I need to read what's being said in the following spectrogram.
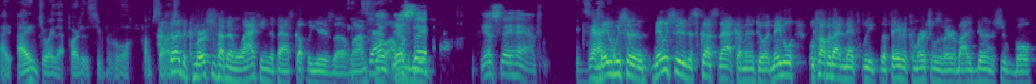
I, I enjoy that part of the Super Bowl. I'm I sorry. feel like the commercials have been lacking the past couple of years, though. Well, I'm still. Yes, they, be- yes, they have. Yeah, exactly. maybe we should maybe we should discuss that coming into it. Maybe we'll, we'll talk about that next week. The favorite commercials of everybody during the Super Bowl.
